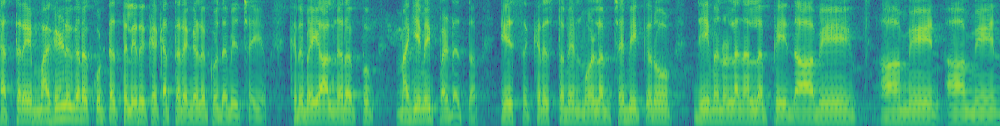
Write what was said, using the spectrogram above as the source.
கத்தரை மகிழுகிற கூட்டத்தில் இருக்க கத்தர் எங்களுக்கு உதவி செய்யும். கிருபையால் நிரப்பும் மகிமைப்படுத்தும். இயேசு கிறிஸ்துவின் மூலம் செபிக்கிறோம் ஜீவனுள்ள நல்ல பிதாவே ஆமீன் ஆமீன்.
